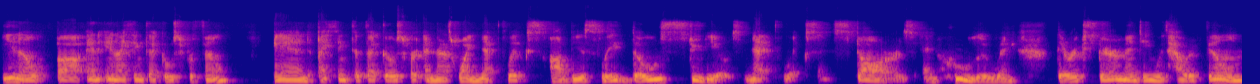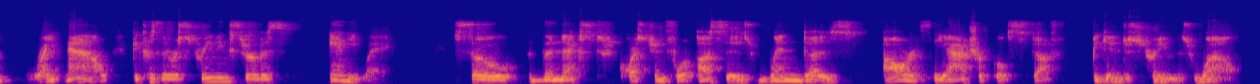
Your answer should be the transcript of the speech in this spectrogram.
you know, uh, and and I think that goes for film, and I think that that goes for, and that's why Netflix, obviously, those studios, Netflix and Starz and Hulu, and they're experimenting with how to film right now because they're a streaming service anyway. So the next question for us is when does our theatrical stuff begin to stream as well?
